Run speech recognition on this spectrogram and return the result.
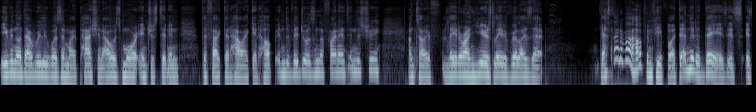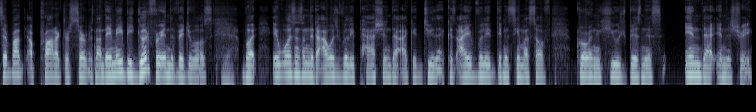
Even though that really wasn't my passion i was more interested in the fact that how i could help individuals in the finance industry until I later on years later realized that that's not about helping people. At the end of the day it's, it's it's about a product or service. Now they may be good for individuals Yeah. but it wasn't something that I was really passionate that I could do that because I really didn't see myself growing a huge business in that industry.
